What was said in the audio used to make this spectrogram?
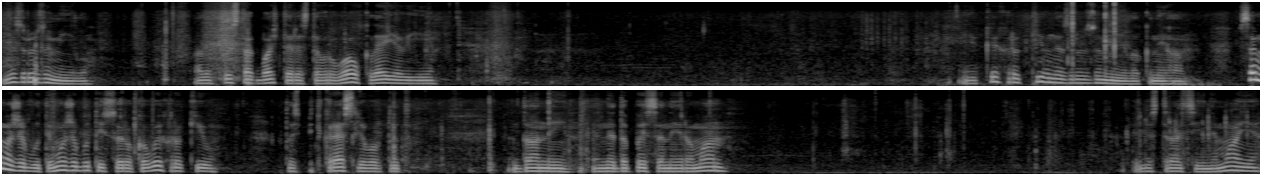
не зрозуміло. Але хтось так, бачите, реставрував, клеяв її. Яких років не зрозуміло книга. Все може бути, може бути і 40-х років. Хтось підкреслював тут даний недописаний роман. Ілюстрацій немає.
